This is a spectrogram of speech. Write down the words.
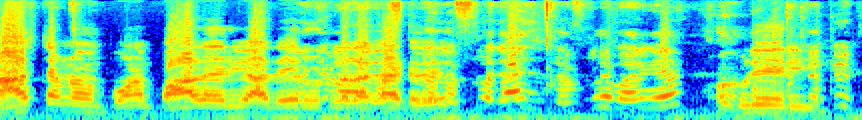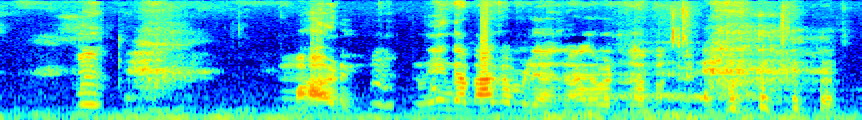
லாஸ்ட் டைம் நம்ம போன பாலருவி அதே ரூட்ல தான் காட்டுது. லெஃப்ட்ல காய்ஸ் லெஃப்ட்ல பாருங்க. புளியேரி மாடு. நீங்க பார்க்க முடியாது நாங்க மட்டும் தான் பார்க்கணும்.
